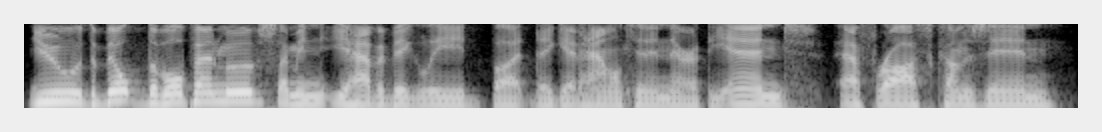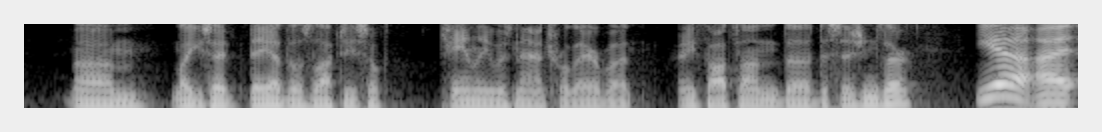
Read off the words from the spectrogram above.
You the built the bullpen moves. I mean, you have a big lead, but they get Hamilton in there at the end. F. Ross comes in. Um, like you said, they had those lefties, so Kahnle was natural there. But any thoughts on the decisions there? Yeah, I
